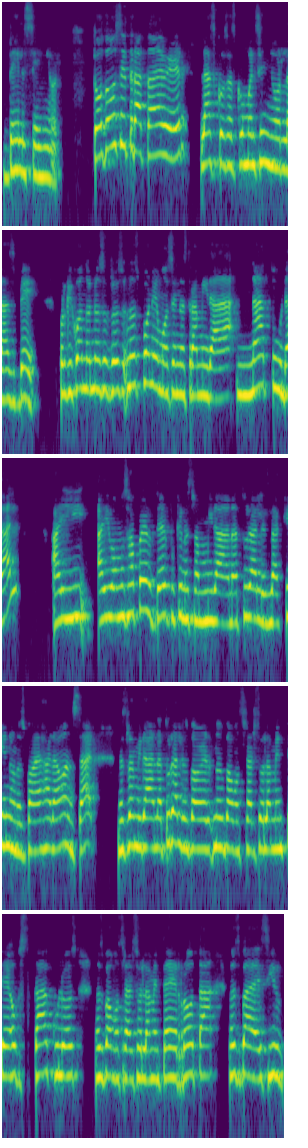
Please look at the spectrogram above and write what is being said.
del Señor. Todo se trata de ver las cosas como el Señor las ve, porque cuando nosotros nos ponemos en nuestra mirada natural, ahí, ahí vamos a perder, porque nuestra mirada natural es la que no nos va a dejar avanzar. Nuestra mirada natural nos va, a ver, nos va a mostrar solamente obstáculos, nos va a mostrar solamente derrota, nos va a decir,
